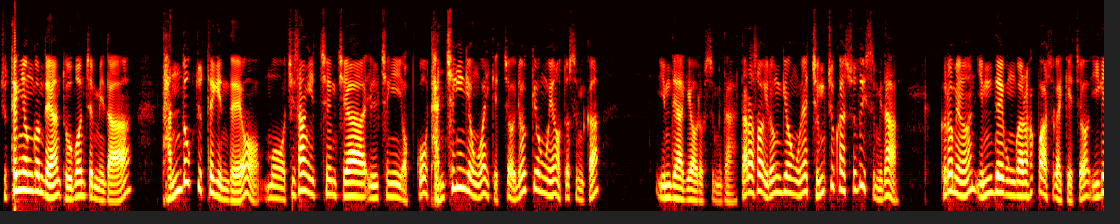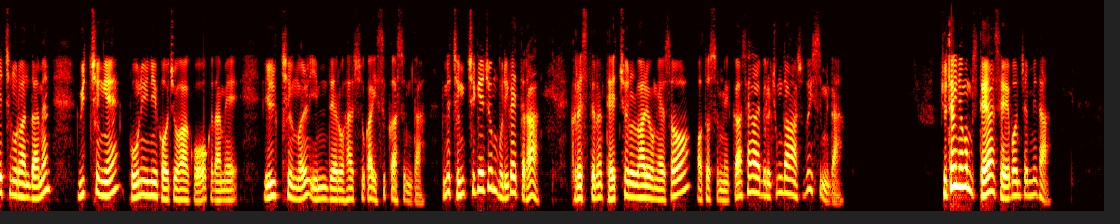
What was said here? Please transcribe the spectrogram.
주택연금 대안 두 번째입니다. 단독주택인데요. 뭐 지상 2층, 지하 1층이 없고 단층인 경우가 있겠죠. 이럴 경우에는 어떻습니까? 임대하기 어렵습니다. 따라서 이런 경우에 증축할 수도 있습니다. 그러면은 임대 공간을 확보할 수가 있겠죠. 2계층으로 한다면 위층에 본인이 거주하고 그 다음에 1층을 임대로 할 수가 있을 것 같습니다. 근데 증축에 좀 무리가 있더라. 그랬을 때는 대출을 활용해서 어떻습니까? 생활비를 충당할 수도 있습니다. 주택연금 대안 세 번째입니다.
